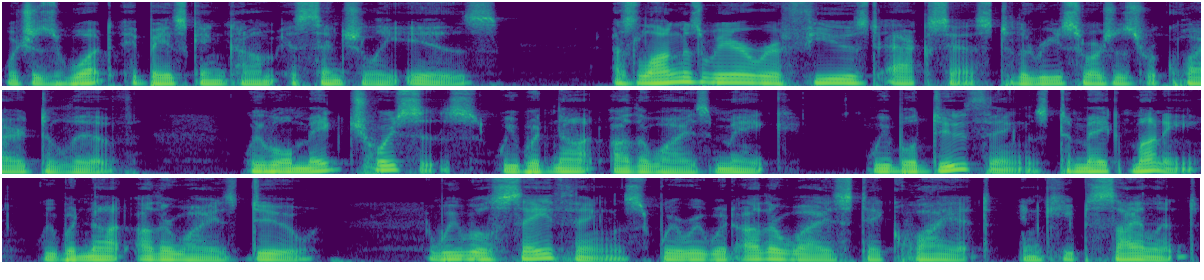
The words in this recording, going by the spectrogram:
which is what a basic income essentially is. As long as we are refused access to the resources required to live, we will make choices we would not otherwise make. We will do things to make money we would not otherwise do. We will say things where we would otherwise stay quiet and keep silent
